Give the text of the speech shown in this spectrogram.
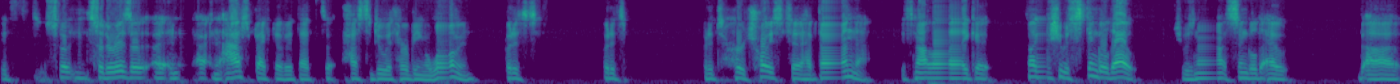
it's so so there is a an, an aspect of it that has to do with her being a woman, but it's but it's but it's her choice to have done that. It's not like a, it's not like she was singled out. She was not singled out uh,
